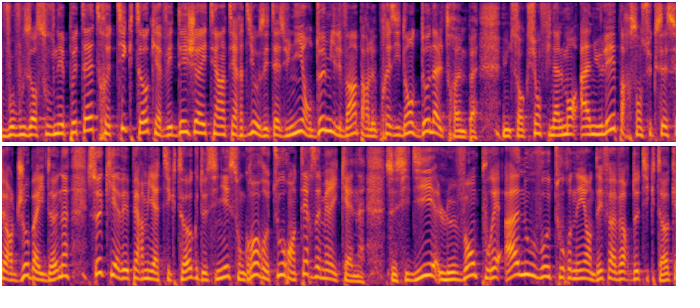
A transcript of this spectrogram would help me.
Vous vous en souvenez peut-être, TikTok avait déjà été interdit aux États-Unis en 2020 par le président Donald Trump. Une sanction finalement annulée par son successeur Joe Biden, ce qui avait permis à TikTok de signer son grand retour en terres américaines. Ceci dit, le vent pourrait à nouveau tourner en défaveur de TikTok,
